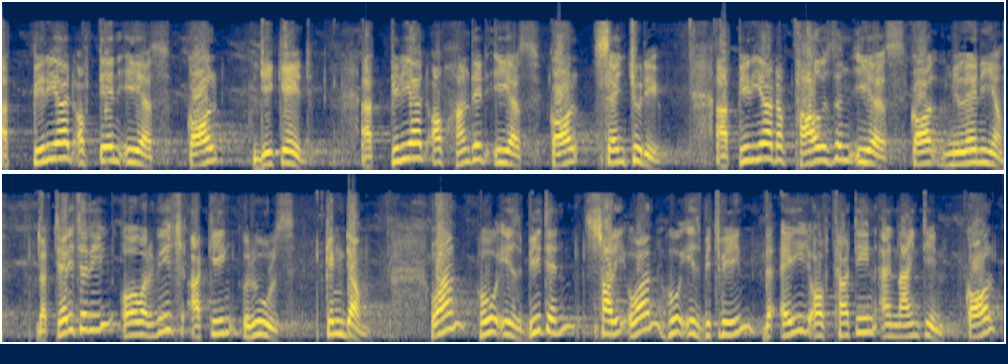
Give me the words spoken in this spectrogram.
A period of 10 years called decade, a period of 100 years called century, a period of 1000 years called millennium, the territory over which a king rules, kingdom. One who is beaten, sorry, one who is between the age of 13 and 19 called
